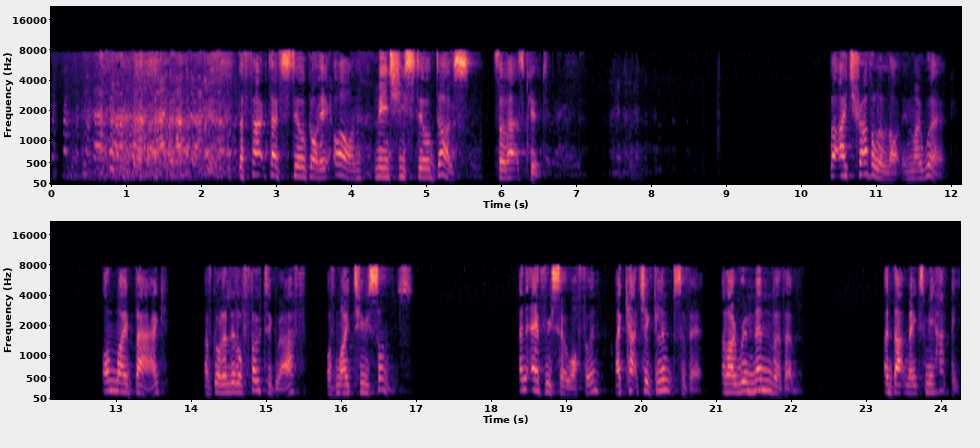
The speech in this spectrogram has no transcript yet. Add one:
the fact I've still got it on means she still does. So that's good. But I travel a lot in my work. On my bag, I've got a little photograph of my two sons. And every so often, I catch a glimpse of it and I remember them. And that makes me happy.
